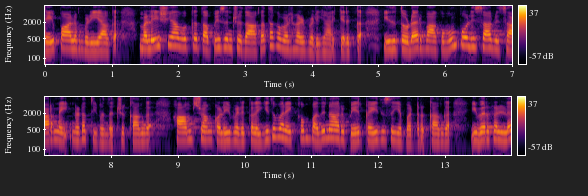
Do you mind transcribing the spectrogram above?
நேபாளம் வழியாக மலேசியாவுக்கு தப்பி சென்றதாக தகவல்கள் வெளியாகியிருக்கு. இது தொடர்பாகவும் போலீசார் விசாரணை நடத்தி வந்துட்டு ஹாம்ஸ்டாங் ஹாம்ஸ்ட்ராங் கொலை வழக்கில் இதுவரைக்கும் பதினாறு பேர் கைது செய்யப்பட்டிருக்காங்க. இவர்களில்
